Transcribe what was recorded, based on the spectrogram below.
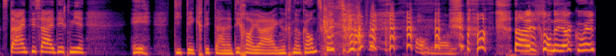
dass der eine sagt irgendwie, hey, die Dickte die kann ja eigentlich noch ganz gut surfen. Oh Mann. Nein, ich fand ja gut.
